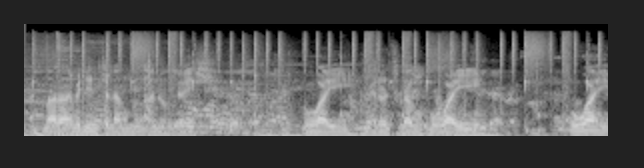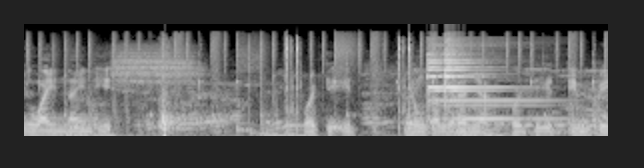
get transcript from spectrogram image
at marami din silang mga ano guys. Huawei. Meron silang Huawei. Huawei Y9 is 48 yung camera niya 48 MP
